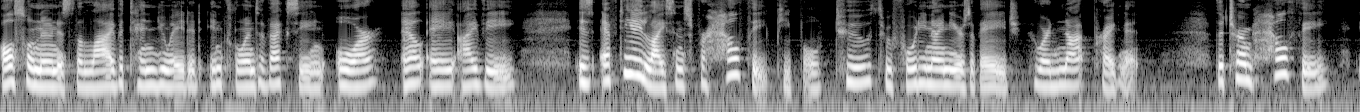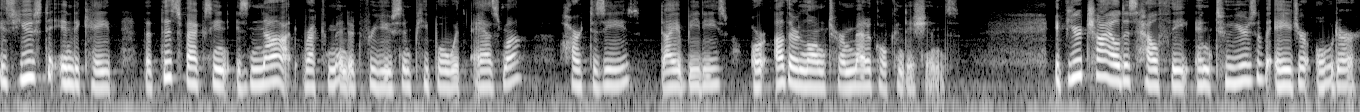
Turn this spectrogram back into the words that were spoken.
also known as the live attenuated influenza vaccine or LAIV, is FDA licensed for healthy people 2 through 49 years of age who are not pregnant. The term healthy is used to indicate that this vaccine is not recommended for use in people with asthma, heart disease, diabetes, or other long-term medical conditions. If your child is healthy and two years of age or older,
